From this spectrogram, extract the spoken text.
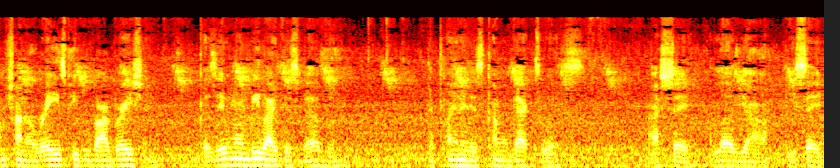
I'm trying to raise people vibration because it won't be like this forever. The planet is coming back to us. I say, love y'all. Be safe.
